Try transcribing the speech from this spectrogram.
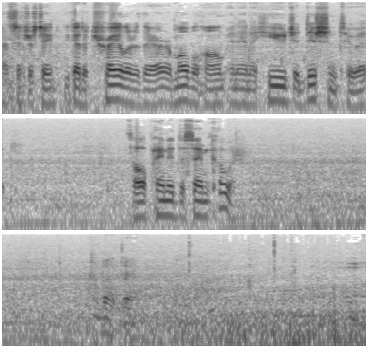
That's interesting. You got a trailer there, a mobile home, and then a huge addition to it. It's all painted the same color. How about that? Hmm.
